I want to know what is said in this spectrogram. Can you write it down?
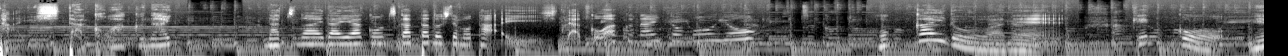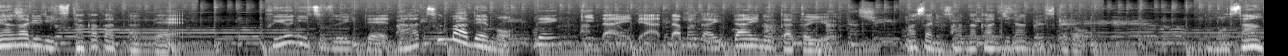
大した怖くない。夏の間エアコン使ったとしても大した怖くないと思うよ。北海道はね結構値上がり率高かったんで冬に続いて夏までも電気代で頭が痛いのかというまさにそんな感じなんですけどともさん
